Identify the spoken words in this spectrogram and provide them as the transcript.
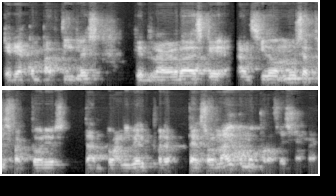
quería compartirles, que la verdad es que han sido muy satisfactorios tanto a nivel personal como profesional.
